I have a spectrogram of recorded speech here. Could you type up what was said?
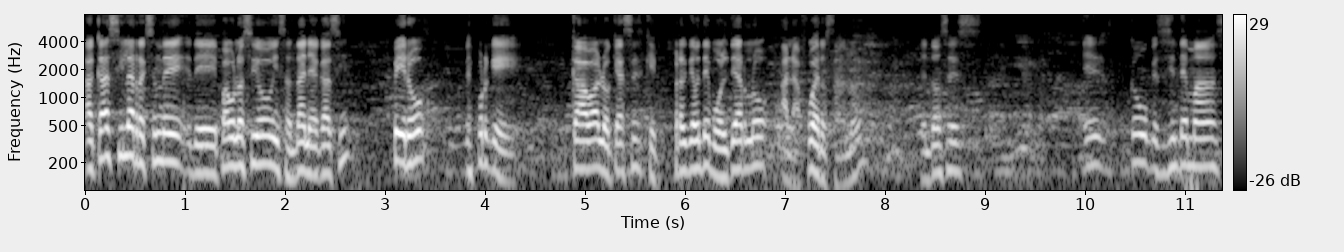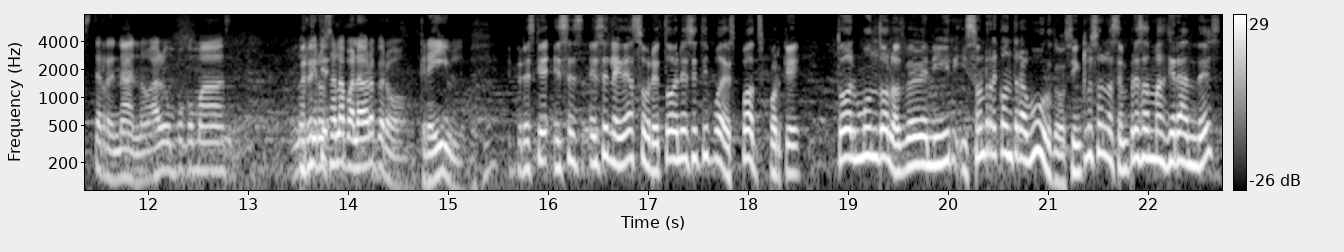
acá sí la reacción de, de Pablo ha sido instantánea casi, pero es porque Cava lo que hace es que prácticamente voltearlo a la fuerza, ¿no? Entonces, es como que se siente más terrenal, ¿no? Algo un poco más... No Pero es quiero que- usar la palabra, pero creíble. Pero es que esa es, esa es la idea, sobre todo en ese tipo de spots, porque todo el mundo los ve venir y son recontraburdos. Incluso en las empresas más grandes,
